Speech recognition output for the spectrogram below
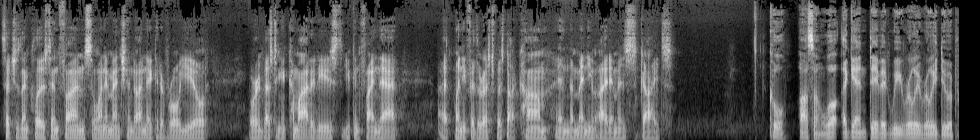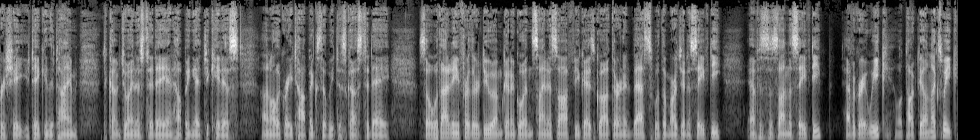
such as on closed-end funds, the one I mentioned on negative roll yield, or investing in commodities, you can find that at moneyfortherestofus.com, and the menu item is guides. Cool. Awesome. Well, again, David, we really, really do appreciate you taking the time to come join us today and helping educate us on all the great topics that we discussed today. So without any further ado, I'm going to go ahead and sign us off. You guys go out there and invest with a margin of safety, emphasis on the safety. Have a great week. We'll talk to you all next week.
